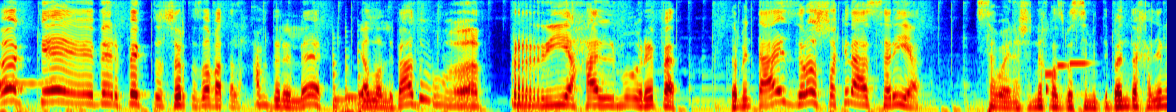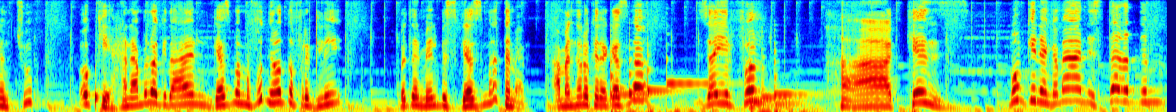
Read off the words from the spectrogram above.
okay perfect الشورت ظبط الحمد لله. يلا اللي بعده الريحه المقرفة. طب انت عايز رشة كده على السريع؟ ثواني عشان نخلص بس من الدبان ده خلينا نشوف. okay هنعمله يا جدعان جزمة المفروض ننضف رجليه. بدل ما يلبس جزمة تمام. عملنا له كده جزمة؟ زي الفل. ها كنز. ممكن يا جماعة نستخدم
